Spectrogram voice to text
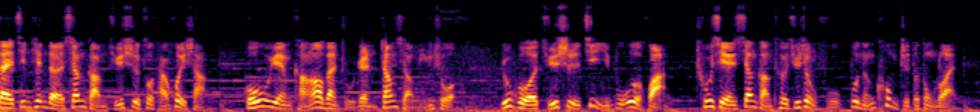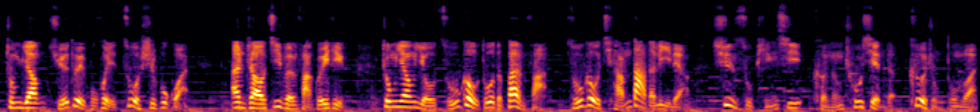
在今天的香港局势座谈会上，国务院港澳办主任张晓明说：“如果局势进一步恶化，出现香港特区政府不能控制的动乱，中央绝对不会坐视不管。按照基本法规定，中央有足够多的办法、足够强大的力量，迅速平息可能出现的各种动乱。”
